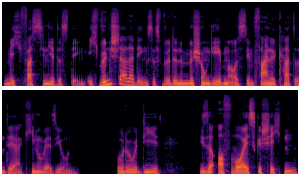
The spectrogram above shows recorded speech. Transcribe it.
mich fasziniert das Ding. Ich wünschte allerdings, es würde eine Mischung geben aus dem Final Cut und der Kinoversion, wo du die, diese Off-Voice-Geschichten,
